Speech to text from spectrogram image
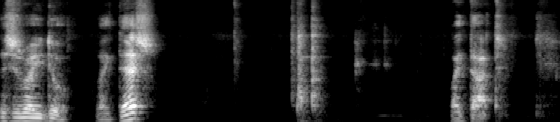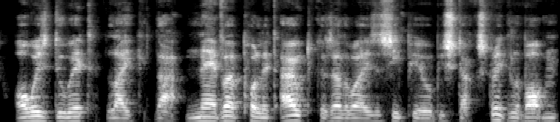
This is what you do, like this, like that. Always do it like that. Never pull it out because otherwise the CPU will be stuck straight to the bottom.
